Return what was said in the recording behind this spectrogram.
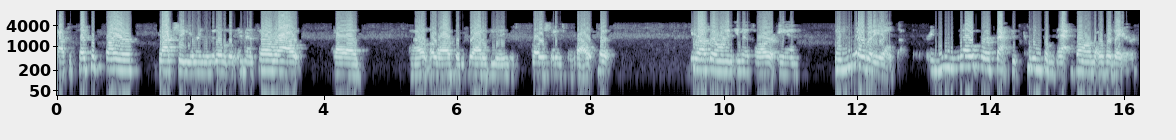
Now, suppressive fire, gotcha, you're in the middle of an MSR route, uh, I don't know why I said route at the end, close change the route, but you're out there on an MSR and there's nobody else out there, and you know for a fact it's coming from that berm over there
